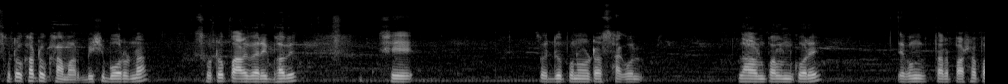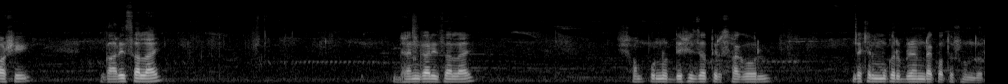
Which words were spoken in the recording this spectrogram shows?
ছোটোখাটো খামার, বেশি বড় না, ছোট পারিবারিকভাবে। সে চোদ্দ পনেরোটা ছাগল লালন পালন করে এবং তার পাশাপাশি গাড়ি চালায়, ভ্যান গাড়ি চালায়। সম্পূর্ণ দেশি জাতের ছাগল। দেখেন মুখের ব্র্যান্ডটা কত সুন্দর।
